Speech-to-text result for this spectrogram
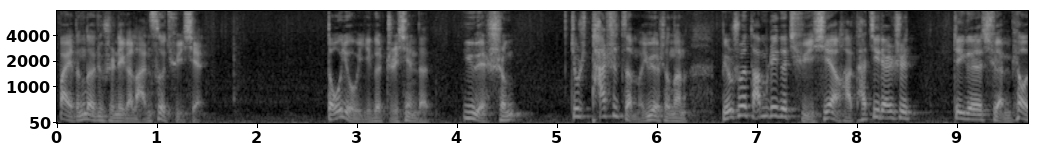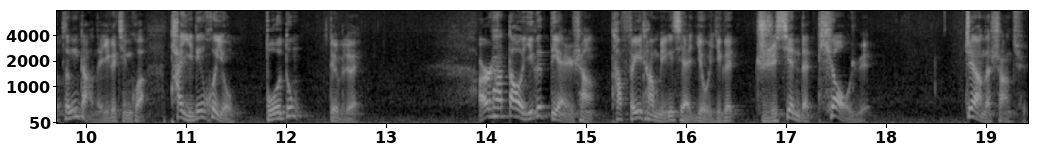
拜登的就是那个蓝色曲线，都有一个直线的跃升，就是它是怎么跃升的呢？比如说咱们这个曲线哈，它既然是这个选票增长的一个情况，它一定会有波动，对不对？而它到一个点上，它非常明显有一个直线的跳跃，这样的上去，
